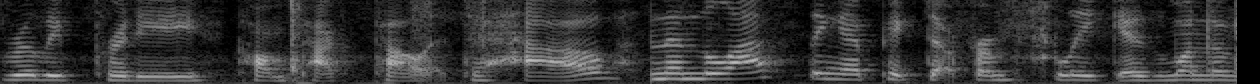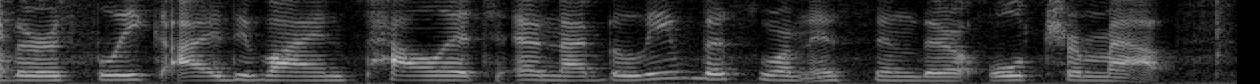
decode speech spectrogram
really pretty compact palette to have. And then the last thing I picked up from Sleek is one of their Sleek i-Divine palette and I believe this one is in their Ultra Mattes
